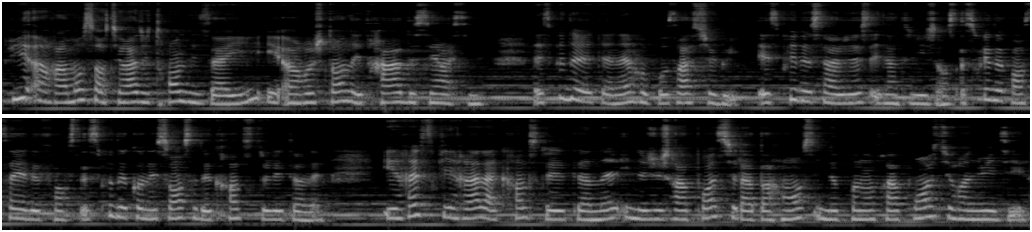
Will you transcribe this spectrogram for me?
Puis un rameau sortira du tronc d'Isaïe, et un rejeton naîtra de ses racines. L'esprit de l'Éternel reposera sur lui, esprit de sagesse et d'intelligence, esprit de conseil et de force, esprit de connaissance et de crainte de l'Éternel. Il respirera la crainte de l'Éternel, il ne jugera point sur l'apparence, il ne prononcera point sur un nuit-dire.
